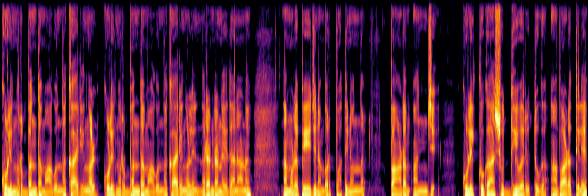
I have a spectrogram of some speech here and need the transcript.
കുളി നിർബന്ധമാകുന്ന കാര്യങ്ങൾ. കുളി നിർബന്ധമാകുന്ന കാര്യങ്ങൾ എന്ന് രണ്ടെണ്ണം എഴുതാനാണ് നമ്മുടെ പേജ് നമ്പർ പതിനൊന്ന്. പാഠം അഞ്ച്. കുളിക്കുക ശുദ്ധി വരുത്തുക ആ പാഠത്തിലെ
